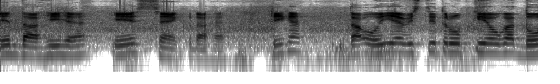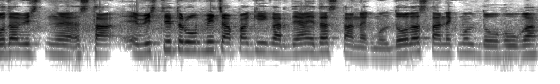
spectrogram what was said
ਇਹ ਦਾਹੀ ਹੈ, ਇਹ ਸੈਂਕੜਾ ਹੈ। ਠੀਕ ਹੈ? ਤਾਂ ਉਹੀ ਹੈ ਵਿਸਤ੍ਰਿਤ ਰੂਪ ਕੀ ਹੋਊਗਾ? 2 ਦਾ ਵਿਸ- ਵਿਸਤ੍ਰਿਤ ਰੂਪ ਵਿੱਚ ਆਪਾਂ ਕੀ ਕਰਦੇ ਹਾਂ? ਇਹਦਾ ਸਥਾਨਕ ਮੁੱਲ। 2 ਦਾ ਸਥਾਨਕ ਮੁੱਲ 2 ਹੋਊਗਾ।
